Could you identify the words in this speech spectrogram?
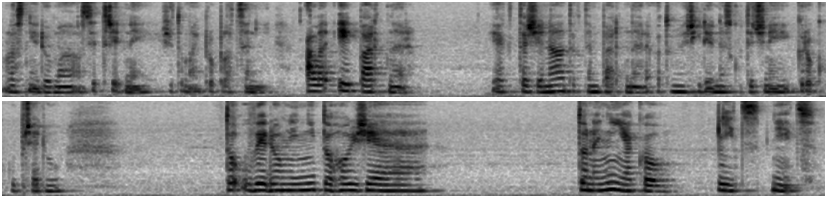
vlastně doma asi tři dny, že to mají proplacený. Ale i partner, jak ta žena, tak ten partner. A to mi přijde neskutečný krok ku předu. To uvědomění toho, že to není jako nic. Nic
